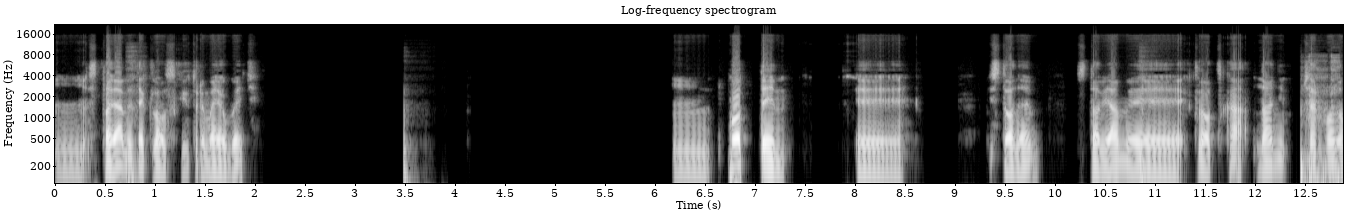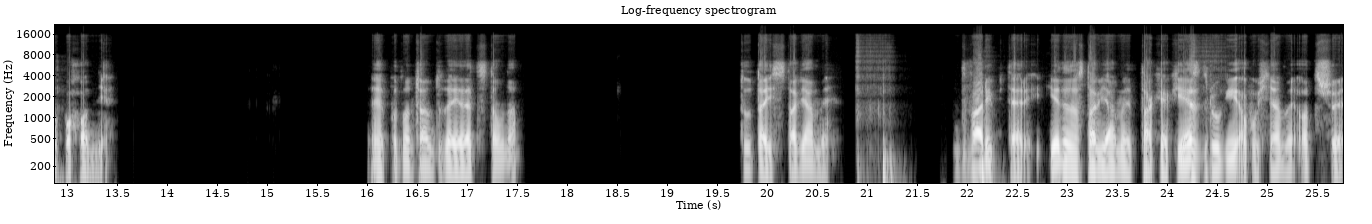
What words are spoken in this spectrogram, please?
Mm, Stawiamy te klocki, które mają być. Mm, Pod tym y, pistonem stawiamy klocka, na nim czerwoną pochodnię. Y, Podłączamy tutaj redstone'a. Tutaj stawiamy dwa repeatery. Jeden zostawiamy tak jak jest, drugi opuściamy o 3,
